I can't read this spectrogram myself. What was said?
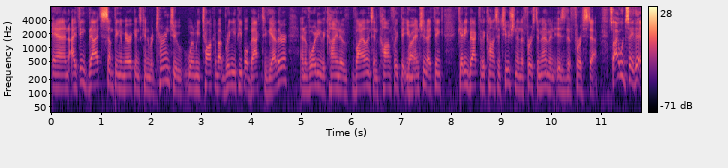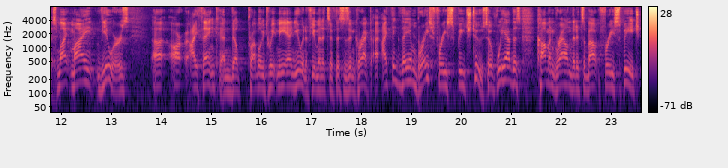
And I think that's something Americans can return to when we talk about bringing people back together and avoiding the kind of violence and conflict that you Right. mentioned. I think getting back to the Constitution and the First Amendment is the first step. So I would say this: my my viewers. Uh, are, I think, and they'll probably tweet me and you in a few minutes if this is incorrect. I, I think they embrace free speech too. So if we have this common ground that it's about free speech,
